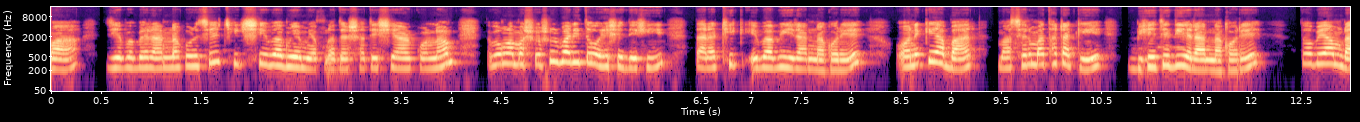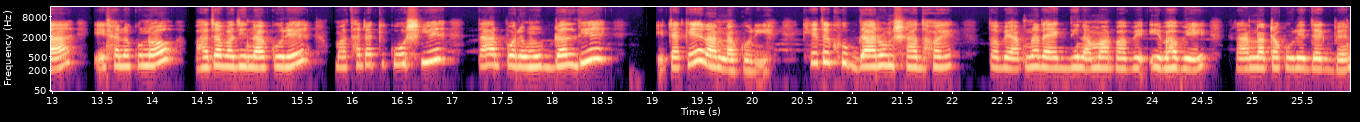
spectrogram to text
মা যেভাবে রান্না করেছে ঠিক সেভাবে আমি আপনাদের সাথে শেয়ার করলাম এবং আমার শ্বশুর বাড়িতেও এসে দেখি তারা ঠিক এভাবেই রান্না করে। অনেকে আবার মাছের মাথাটাকে ভেজে দিয়ে রান্না করে। তবে আমরা এখানে কোনো ভাজাভাজি না করে মাথাটাকে কষিয়ে তারপরে মুগ ডাল দিয়ে এটাকে রান্না করি। খেতে খুব দারুণ স্বাদ হয়। তবে আপনারা একদিন আমার ভাবে, এভাবে রান্নাটা করে দেখবেন।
